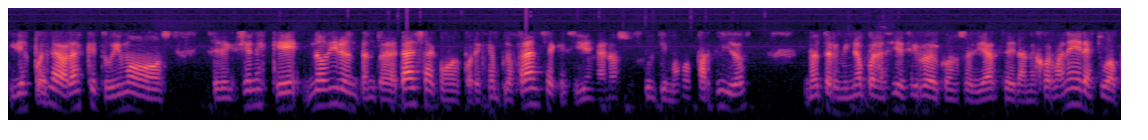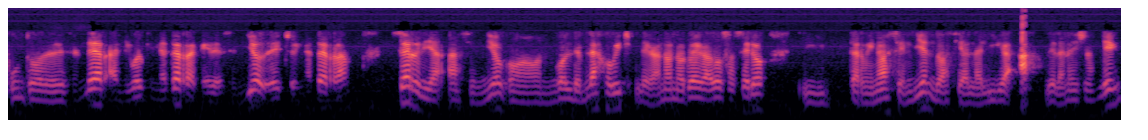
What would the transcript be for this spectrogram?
Y después la verdad es que tuvimos selecciones que no dieron tanto la talla, como por ejemplo Francia, que si bien ganó sus últimos dos partidos, no terminó, por así decirlo, de consolidarse de la mejor manera, estuvo a punto de descender, al igual que Inglaterra, que descendió, de hecho, Inglaterra. Serbia ascendió con gol de Blajovic, le ganó a Noruega 2 a 0 y terminó ascendiendo hacia la Liga A de la Nations League.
